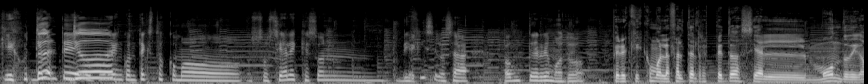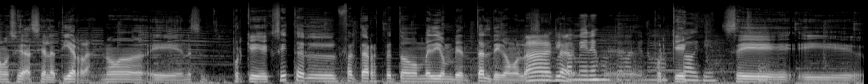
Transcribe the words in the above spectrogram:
que justamente yo- ocurre en contextos como sociales que son difíciles. O sea, para un terremoto, Pero es que es como la falta de respeto hacia el mundo, digamos, hacia la tierra, ¿no? Eh, en ese- porque existe el falta de respeto medioambiental, digámoslo Ah, así. claro. también es un Eh, tema que no porque hoy día. se eh,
